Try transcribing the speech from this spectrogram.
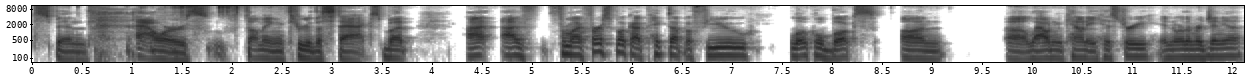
spend hours thumbing through the stacks. But I, I've, for my first book, I picked up a few local books on uh, Loudoun County history in Northern Virginia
